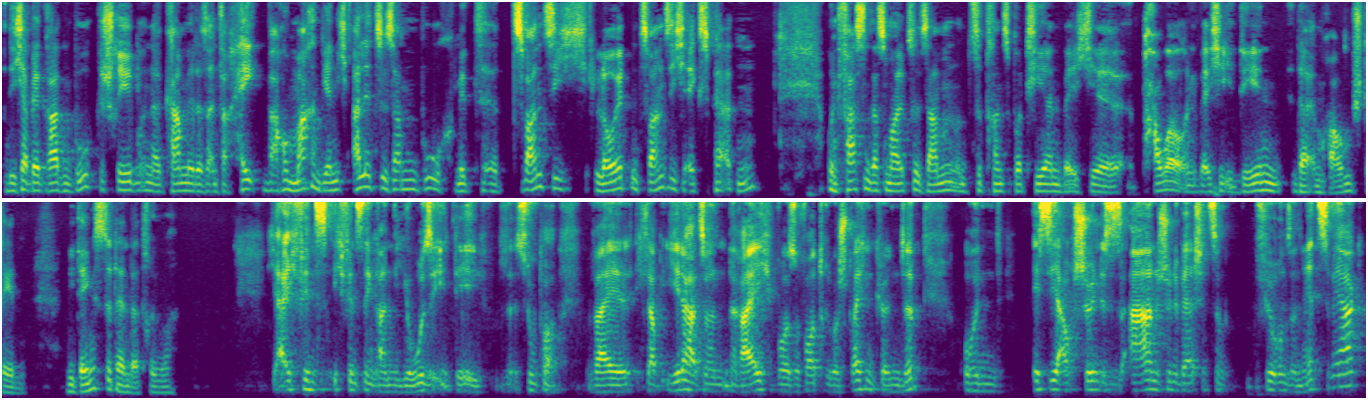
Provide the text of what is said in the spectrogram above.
Und ich habe ja gerade ein Buch geschrieben und da kam mir das einfach, hey, warum machen wir nicht alle zusammen ein Buch mit 20 äh, Leuten, 20 Experten und fassen das mal zusammen und zu transportieren, welche Power und welche Ideen da im Raum stehen. Wie denkst du denn darüber? Ja, ich finde es ich find's eine grandiose Idee, super, weil ich glaube, jeder hat so einen Bereich, wo er sofort drüber sprechen könnte. Und ist ja auch schön, ist es A, eine schöne Wertschätzung für unser Netzwerk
